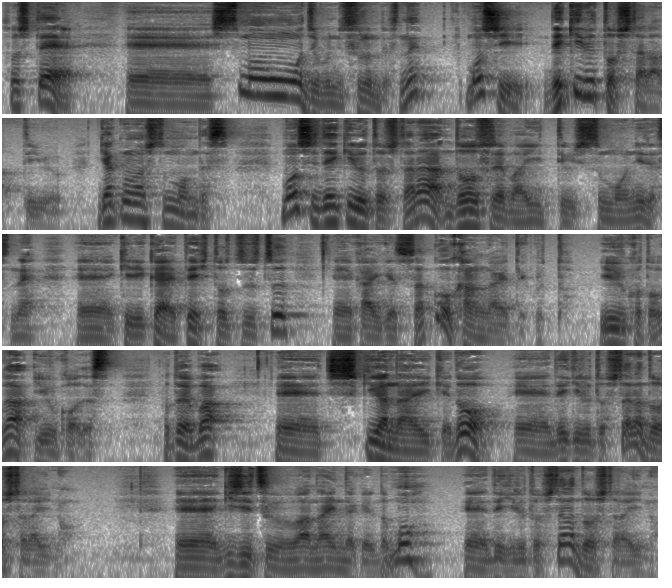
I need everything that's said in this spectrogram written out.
そして、えー、質問を自分にするんですね。もしできるとしたらっていう逆の質問です。もしできるとしたらどうすればいいっていう質問にですね、えー、切り替えて一つずつ、え、解決策を考えていくということが有効です。例えば、えー、知識がないけど、えー、できるとしたらどうしたらいいの、えー、技術はないんだけれども、えー、できるとしたらどうしたらいいの、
